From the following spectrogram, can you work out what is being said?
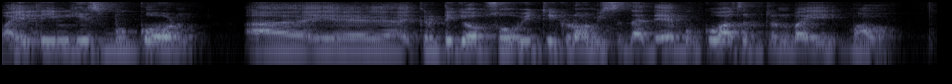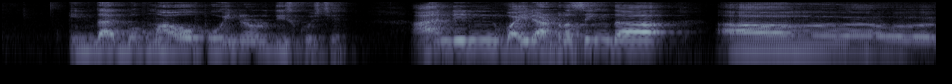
while in his book on uh, a critique of Soviet economics, that a book was written by Mao. In that book, Mao pointed out this question. And in while addressing the uh,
